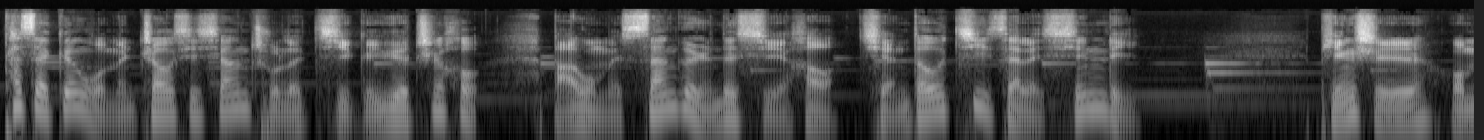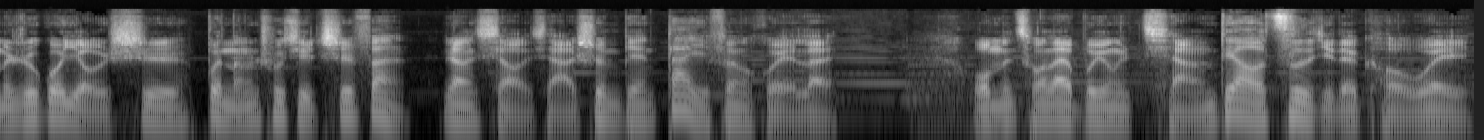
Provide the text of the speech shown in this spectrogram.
她在跟我们朝夕相处了几个月之后，把我们三个人的喜好全都记在了心里。平时我们如果有事不能出去吃饭，让小霞顺便带一份回来。我们从来不用强调自己的口味，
